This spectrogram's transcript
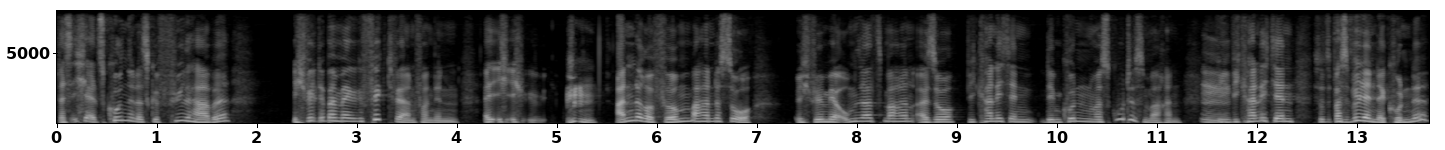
dass ich als Kunde das Gefühl habe, ich will immer mehr gefickt werden von den. äh, Ich, ich, andere Firmen machen das so. Ich will mehr Umsatz machen, also wie kann ich denn dem Kunden was Gutes machen? Wie, Mhm. wie kann ich denn, was will denn der Kunde?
